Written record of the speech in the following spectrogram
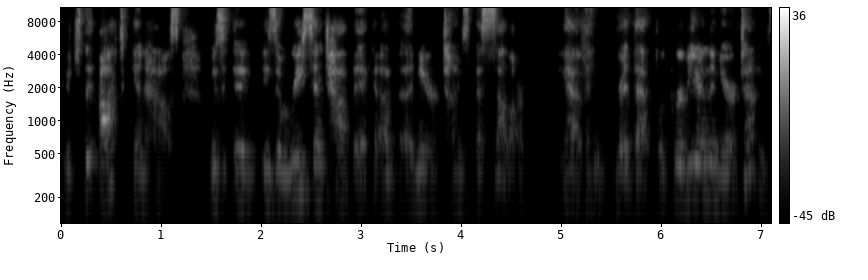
which the Octagon House was is a recent topic of a New York Times bestseller. You haven't read that book review in the New York Times.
